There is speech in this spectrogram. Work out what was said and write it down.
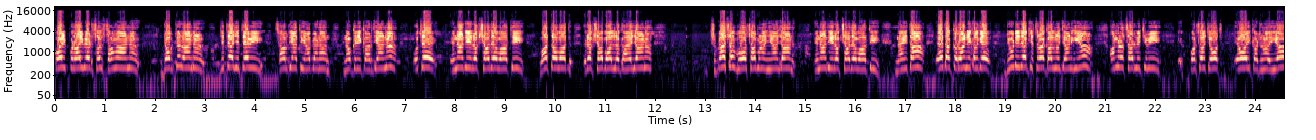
ਕੋਈ ਪ੍ਰਾਈਵੇਟ ਸੰਸਥਾਵਾਂ ਹਨ, ਡਾਕਟਰ ਹਨ, ਜਿੱਥੇ ਜਿੱਥੇ ਵੀ ਸਭ ਦੀਆਂ ਧੀਆਂ ਭੈਣਾਂ ਨੌਕਰੀ ਕਰਦੀਆਂ ਹਨ। ਉੱਥੇ ਇਹਨਾਂ ਦੀ ਰੱਖਿਆ ਦੇ ਵਾਸਤੇ ਵੱਧ ਤੋਂ ਵੱਧ ਰੱਖਿਆ ਬਲ ਲਗਾਏ ਜਾਣ। ਸਪੈਸ਼ਲ ਫੋਰਸਾਂ ਬਣਾਈਆਂ ਜਾਣ। ਇਹਨਾਂ ਦੀ ਰੱਖਿਆ ਦੇ ਵਾਸਤੇ ਨਹੀਂ ਤਾਂ ਇਹ ਤਾਂ ਘਰੋਂ ਨਿਕਲ ਕੇ ਡਿਊਟੀ ਦੇ ਕਿਸ ਤਰ੍ਹਾਂ ਕੱਲ ਨੂੰ ਜਾਣਗੀਆਂ। ਅੰਮ੍ਰਿਤਸਰ ਵਿੱਚ ਵੀ ਪਰਸੋਂ ਚੌਥ ਇਹੋ ਹੀ ਘਟਨਾ ਹੋਈ ਆ।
